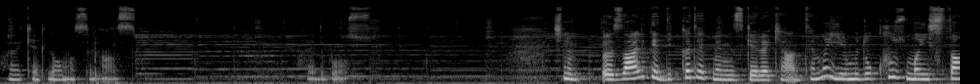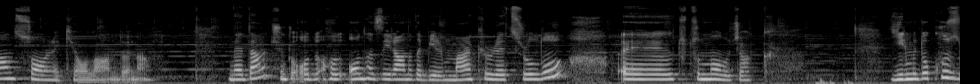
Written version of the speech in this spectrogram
Hareketli olması lazım. Hadi bu olsun. Şimdi özellikle dikkat etmemiz gereken tema 29 Mayıs'tan sonraki olan dönem. Neden? Çünkü 10 Haziran'da da bir Merkür Retrolu e, tutumlu olacak. 29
